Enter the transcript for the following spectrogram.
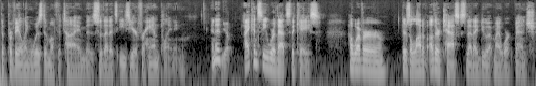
the prevailing wisdom of the time, is so that it's easier for hand planing. And it, Yep. I can see where that's the case. However, there's a lot of other tasks that I do at my workbench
